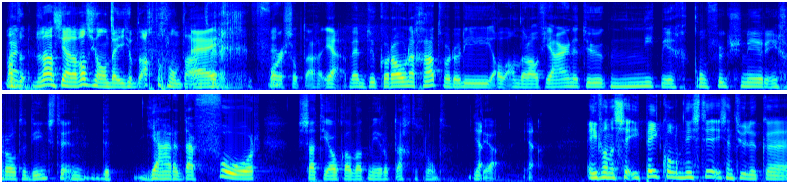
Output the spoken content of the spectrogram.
Want de, de laatste jaren was hij al een beetje op de achtergrond aan werk. fors op de Ja, we hebben natuurlijk corona gehad, waardoor hij al anderhalf jaar natuurlijk niet meer kon functioneren in grote diensten. En de jaren daarvoor zat hij ook al wat meer op de achtergrond. Ja. ja. Een van de CIP-columnisten is natuurlijk eh,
